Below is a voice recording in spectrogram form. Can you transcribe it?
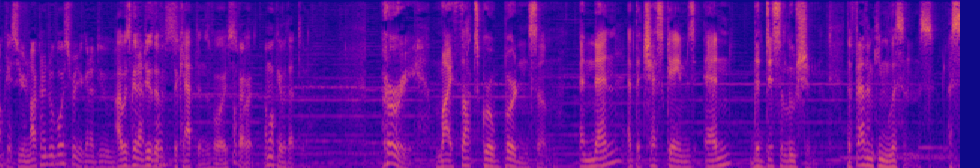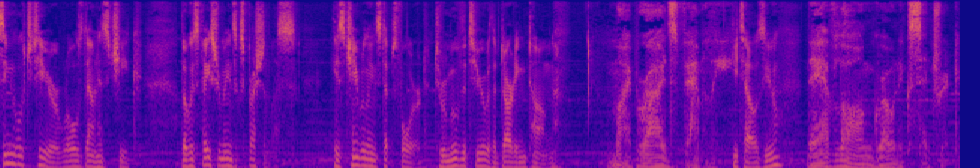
Okay, so you're not going to do a voice for it. You're going to do. I was going to do the voice? the captain's voice. Okay, I'm okay with that too. Hurry, my thoughts grow burdensome. And then, at the chess game's end, the dissolution. The Fathom King listens. A single tear rolls down his cheek, though his face remains expressionless. His chamberlain steps forward to remove the tear with a darting tongue. My bride's family. He tells you, They have long grown eccentric,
